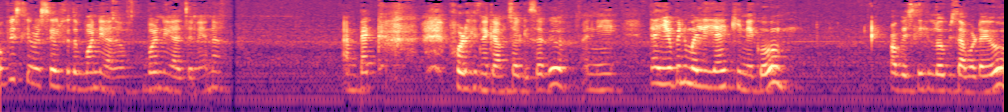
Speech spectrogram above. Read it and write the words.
अभियसली एउटा सेल्फी त बनिहाल्नु बनिहाल्छ नि होइन? आम ब्याक फोटो खिच्ने काम सकिसक्यो। अनि यहाँ यो पनि मैले यहीँ किनेको हो। अभियसली लोबिसाबाटै हो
